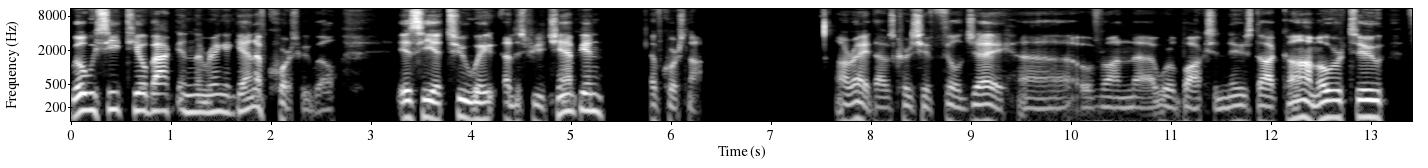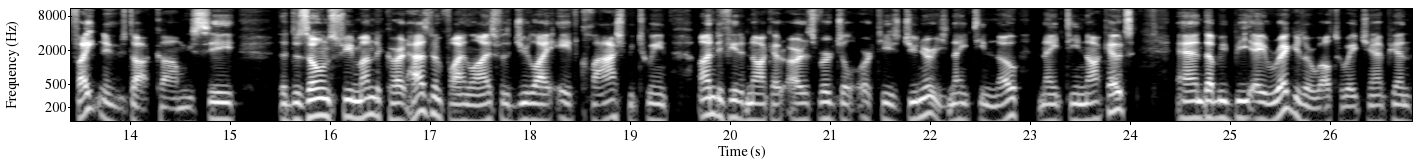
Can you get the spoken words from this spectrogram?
Will we see Teo back in the ring again? Of course we will. Is he a two weight undisputed champion? Of course not. All right, that was courtesy of Phil Jay uh, over on uh, worldboxingnews.com. Over to fightnews.com. We see the DAZN stream undercard has been finalized for the July 8th clash between undefeated knockout artist Vergil Ortiz Jr. He's 19 0, 19 knockouts, and WBA regular welterweight champion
